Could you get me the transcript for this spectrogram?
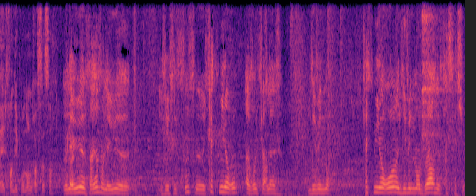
à être indépendant grâce à ça. On a eu, par exemple, on a eu, euh, j'ai fait le compte, euh, 4000 euros avant le carnage d'événements. 4000 euros d'événements bar, de prestations.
